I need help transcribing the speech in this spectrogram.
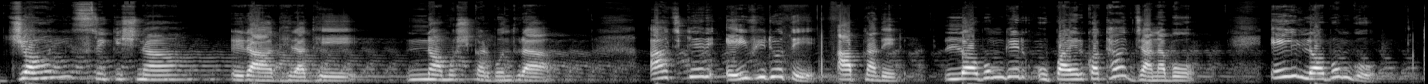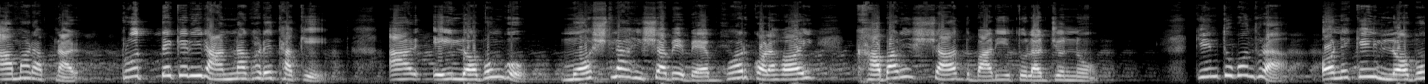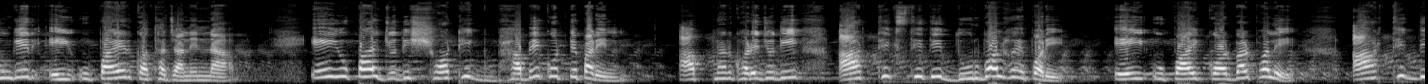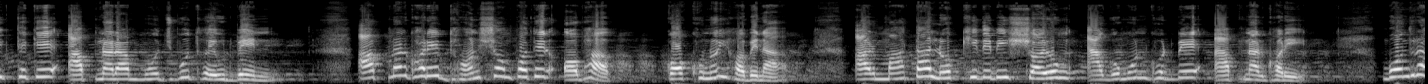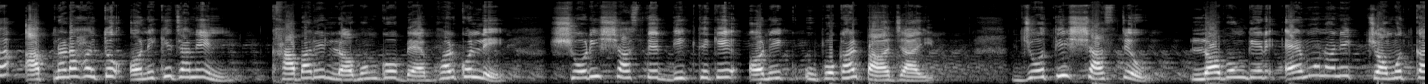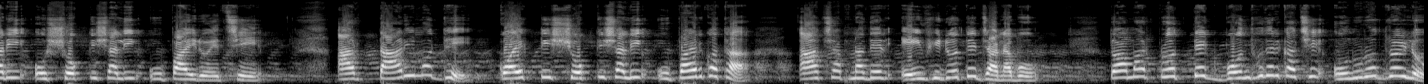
জয় শ্রীকৃষ্ণা। রাধে রাধে। নমস্কার বন্ধুরা। আজকের এই ভিডিওতে আপনাদের লবঙ্গের উপায়ের কথা জানাব। এই লবঙ্গ আমার আপনার প্রত্যেকেরই রান্নাঘরে থাকে। আর এই লবঙ্গ মশলা হিসাবে ব্যবহার করা হয় খাবারের স্বাদ বাড়িয়ে তোলার জন্য। কিন্তু বন্ধুরা অনেকেই লবঙ্গের এই উপায়ের কথা জানেন না। এই উপায় যদি সঠিকভাবে করতে পারেন, আপনার ঘরে যদি আর্থিক স্থিতি দুর্বল হয়ে পড়ে, এই উপায় করবার ফলে আর্থিক দিক থেকে আপনারা মজবুত হয়ে উঠবেন। আপনার ঘরে ধন সম্পদের অভাব কখনোই হবে না। আর মাতা লক্ষ্মী দেবীর স্বয়ং আগমন ঘটবে আপনার ঘরে। বন্ধুরা, আপনারা হয়তো অনেকে জানেন, খাবারের লবঙ্গ ব্যবহার করলে শরীর স্বাস্থ্যের দিক থেকে অনেক উপকার পাওয়া যায়। জ্যোতিষ শাস্ত্রেও লবঙ্গের এমন অনেক চমৎকারী ও শক্তিশালী উপায় রয়েছে। আর তারই মধ্যে কয়েকটি শক্তিশালী উপায়ের কথা আজ আপনাদের এই ভিডিওতে জানাব। তো আমার প্রত্যেক বন্ধুদের কাছে অনুরোধ রইল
